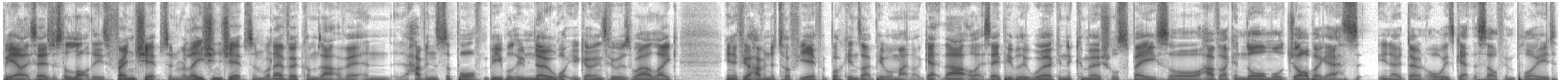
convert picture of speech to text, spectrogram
but yeah, like I say, there's just a lot of these friendships and relationships and whatever comes out of it, and having support from people who know what you're going through as well. Like you know, if you're having a tough year for bookings, like people might not get that, or like say people who work in the commercial space or have like a normal job, I guess, you know, don't always get the self-employed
